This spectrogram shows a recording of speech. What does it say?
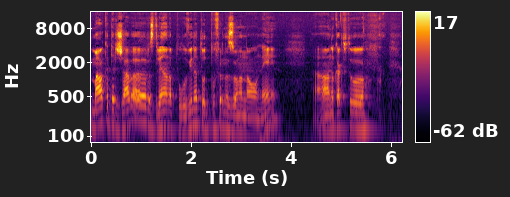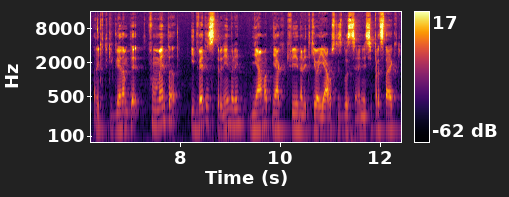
малка държава, разделена на половината от буферна зона на ООН, а, но както нали, като ги гледам, те в момента и двете страни нали, нямат някакви нали, такива яростни сблъсъци. Нали, не си представя като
